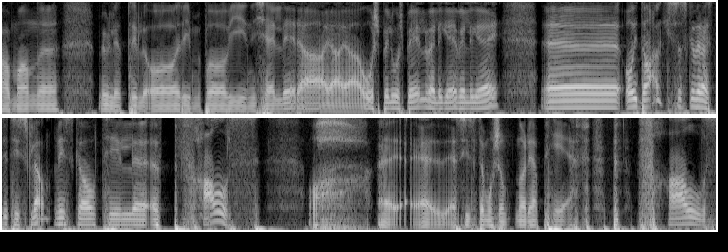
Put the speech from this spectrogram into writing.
har man mulighet til å rime på vinkjeller. Ja, ja, ja. Ordspill, ordspill. Veldig gøy, veldig gøy. Og i dag så skal vi reise til Tyskland. Vi skal til Pfalz. Åh, jeg, jeg, jeg syns det er morsomt når de har PF. Pfalz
